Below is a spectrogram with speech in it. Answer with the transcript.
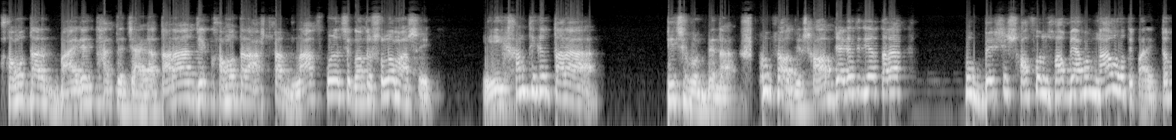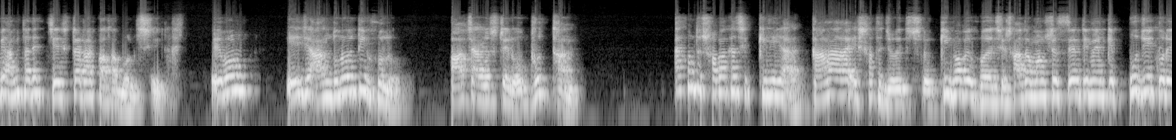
ক্ষমতার বাইরে থাকতে চায় না। তারা যে ক্ষমতার আস্বাদ লাভ করেছে গত ষোলো মাসে, এইখান থেকে তারা কিছু ঘটবে না। খুব সহজে। সব জায়গাতে যে তারা খুব বেশি সফল হবে এমন নাও হতে পারে। তবে আমি তাদের চেষ্টাটার কথা বলছি। এবং এই যে আন্দোলনটি হলো পাঁচ আগস্টের অভ্যুত্থান এখন তো সবার কাছে ক্লিয়ার কারা এর সাথে জড়িত ছিল কীভাবে হয়েছে? সাধারণ মানুষের সেন্টিমেন্টকে পুঁজি করে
